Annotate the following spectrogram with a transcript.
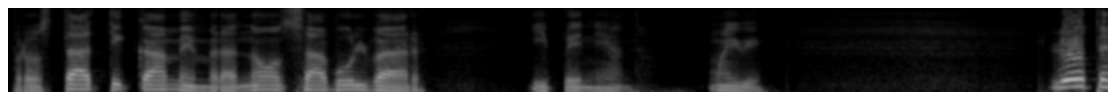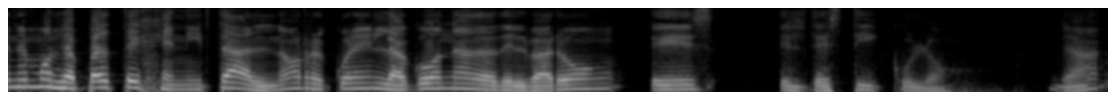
Prostática, membranosa, vulvar y peniana. Muy bien. Luego tenemos la parte genital, ¿no? Recuerden, la gónada del varón es el testículo, ¿ya?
